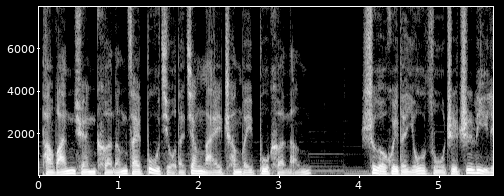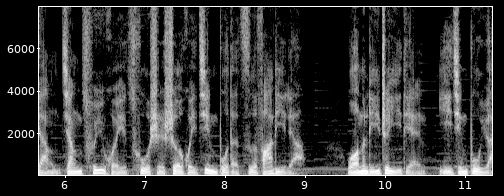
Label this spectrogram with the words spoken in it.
它完全可能在不久的将来成为不可能。社会的有组织之力量将摧毁促使社会进步的自发力量。我们离这一点已经不远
